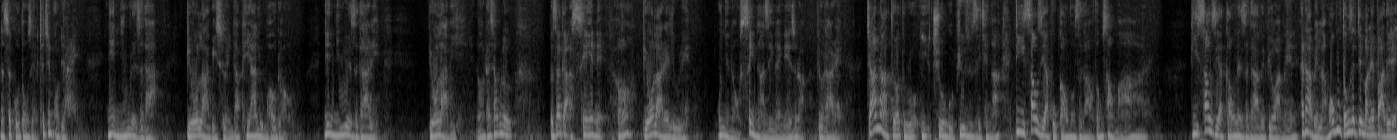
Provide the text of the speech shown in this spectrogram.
2930ချက်ချင်းပေါ်ပြတယ်ညင်ညူးတဲ့စကားပ ပြောလာပြီဆိုရင်ဒါဖះလူမဟုတ်တော့ဘူးညညူးရဲ့စကားတွေပြောလာပြီเนาะဒါကြောင့်မလို့ပါဇက်ကအစဲနဲ့เนาะပြောလာတဲ့လူတွေဝိညာဉ်တော်စိတ်နာစေနိုင်တယ်ဆိုတာပြောထားတယ်ဂျာနာတော်သူတို့ဤအချိုးကိုပြုစုစေခြင်းကတီဆောက်စရာဖို့ကောင်းသောစကားကိုသုံးဆောင်ပါတဲ့ ဒီဆောက်စရာကောင်းတဲ့စကားပဲပြောရမယ်တဲ့အဲ့ဒါပဲလားမဟုတ်ဘူး31မှာလည်းပါသေးတယ်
